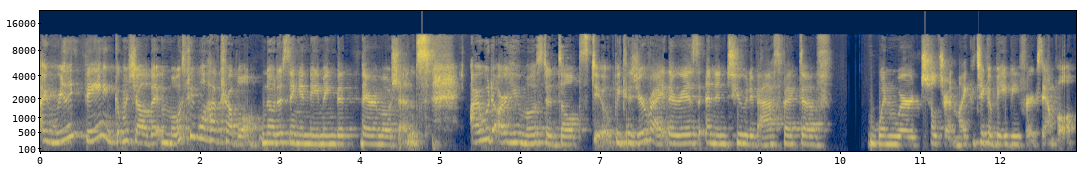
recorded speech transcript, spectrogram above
I really think, Michelle, that most people have trouble noticing and naming that their emotions. I would argue most adults do, because you're right. There is an intuitive aspect of when we're children, like take a baby, for example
